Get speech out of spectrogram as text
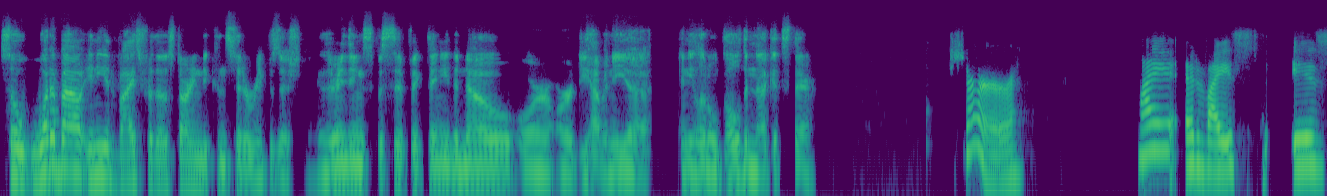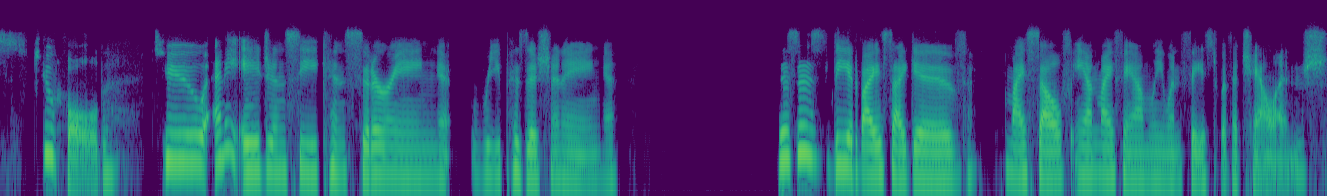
So, what about any advice for those starting to consider repositioning? Is there anything specific they need to know, or or do you have any uh, any little golden nuggets there? Sure. My advice is twofold To any agency considering repositioning, this is the advice I give myself and my family when faced with a challenge.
